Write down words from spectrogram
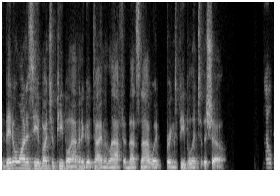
they don't want to see a bunch of people having a good time and laughing. That's not what brings people into the show. Nope.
